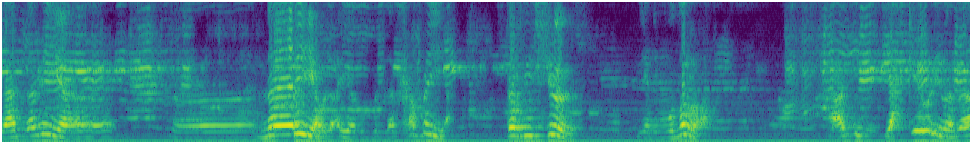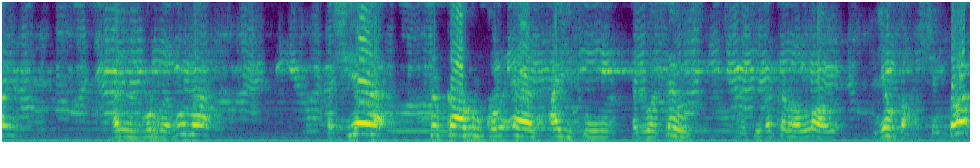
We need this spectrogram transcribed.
جهنمية آه، نارية والعياذ بالله خفية ترنيشوز يعني مضرة. يحكي لي مثلا هل المرة هما أشياء تلقى في القرآن حيث الوساوس التي ذكرها الله ليفضح الشيطان.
